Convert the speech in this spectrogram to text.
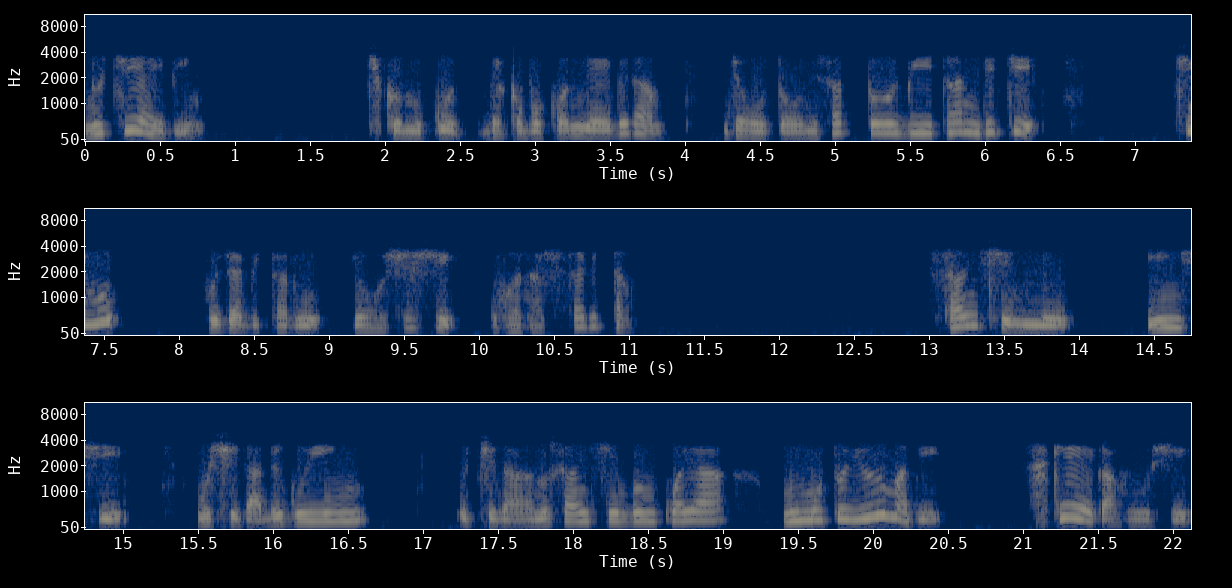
ぬちやいびん。ちくむくでこぼこんねえべらん。上等にさっといびいたんでち。ちむふざびたる養子しお話しされた。三振の因子虫だるぐいんうちなあの三振文化や桃というまで酒が風し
